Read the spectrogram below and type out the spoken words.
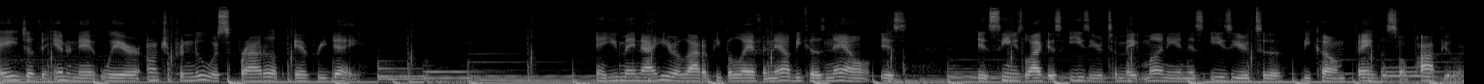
age of the internet where entrepreneurs sprout up every day. And you may not hear a lot of people laughing now because now it's it seems like it's easier to make money and it's easier to become famous or popular.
